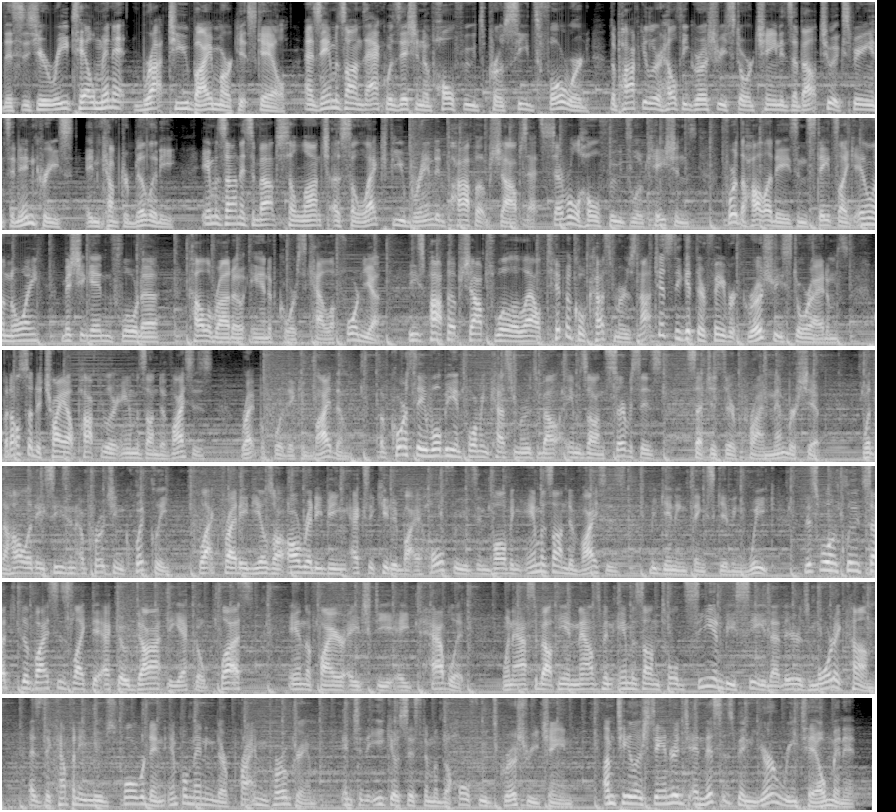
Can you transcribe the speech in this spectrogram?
This is your Retail Minute brought to you by MarketScale. As Amazon's acquisition of Whole Foods proceeds forward, the popular healthy grocery store chain is about to experience an increase in comfortability. Amazon is about to launch a select few branded pop up shops at several Whole Foods locations for the holidays in states like Illinois, Michigan, Florida, Colorado, and of course, California. These pop up shops will allow typical customers not just to get their favorite grocery store items, but also to try out popular Amazon devices right before they can buy them. Of course, they will be informing customers about Amazon services such as their Prime membership. With the holiday season approaching quickly, Black Friday deals are already being executed by Whole Foods involving Amazon devices beginning Thanksgiving week. This will include such devices like the Echo Dot, the Echo Plus, and the Fire HD 8 tablet. When asked about the announcement, Amazon told CNBC that there is more to come as the company moves forward in implementing their Prime program into the ecosystem of the Whole Foods grocery chain. I'm Taylor Standridge, and this has been your Retail Minute.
